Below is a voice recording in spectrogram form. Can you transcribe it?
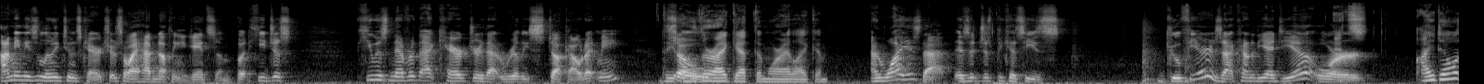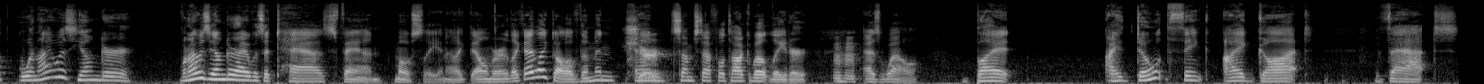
I mean, he's a Looney Tunes character, so I have nothing against him. But he just he was never that character that really stuck out at me. The So- older I get, the more I like him. and why is that? Is it just because he's goofier? Is that kind of the idea, or It's- I don't. When I was younger, when I was younger, I was a Taz fan mostly, and I liked Elmer. Like I liked all of them, and, Sure. and some stuff we'll talk about later mm-hmm. as well. But I don't think I got that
